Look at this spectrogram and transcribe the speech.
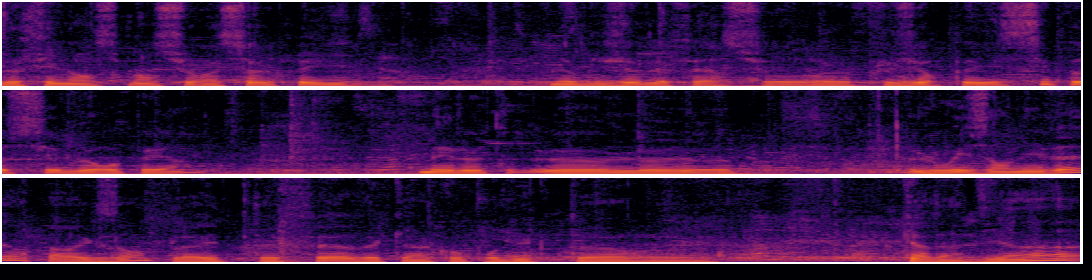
le financement sur un seul pays. On est obligé de le faire sur euh, plusieurs pays, si possible européens. Mais le, Louise en hiver, par exemple, a été fait avec un coproducteur euh, canadien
